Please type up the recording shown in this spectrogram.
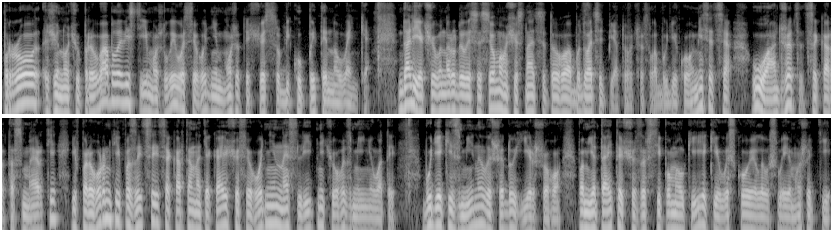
про жіночу привабливість, і, можливо, сьогодні можете щось собі купити новеньке. Далі, якщо ви народилися 7, 16 або 25 числа будь-якого місяця, Уаджет це карта смерті, і в перегорнутій позиції ця карта натякає, що сьогодні не слід нічого змінювати. Будь-які зміни лише до гіршого. Пам'ятайте, що за всі помилки, які ви скоїли у своєму житті,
